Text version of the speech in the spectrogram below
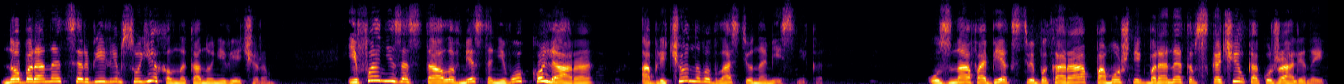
Но баронет сэр Вильямс уехал накануне вечером, и Фанни застала вместо него Коляра, облеченного властью наместника. Узнав о бегстве Бакара, помощник баронета вскочил, как ужаленный.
